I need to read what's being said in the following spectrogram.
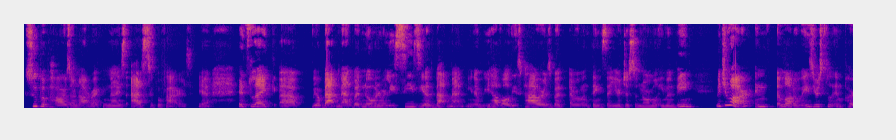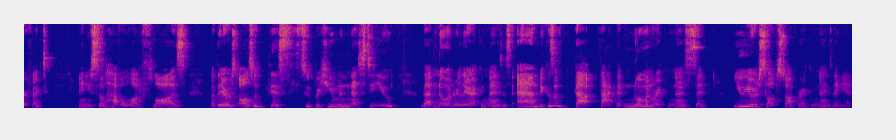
superpowers are not recognized as superpowers. Yeah. It's like uh, you're Batman, but no one really sees you as Batman. You know, you have all these powers, but everyone thinks that you're just a normal human being, which you are in a lot of ways. You're still imperfect and you still have a lot of flaws, but there's also this superhumanness to you that no one really recognizes. And because of that fact that no one recognizes it, you yourself stop recognizing it.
